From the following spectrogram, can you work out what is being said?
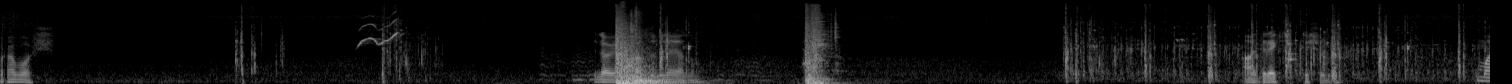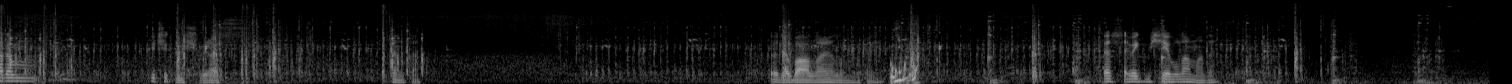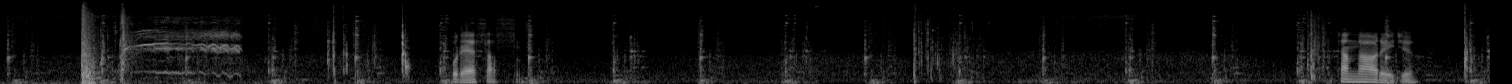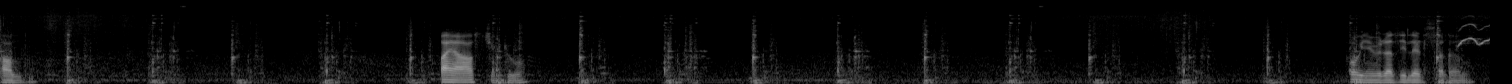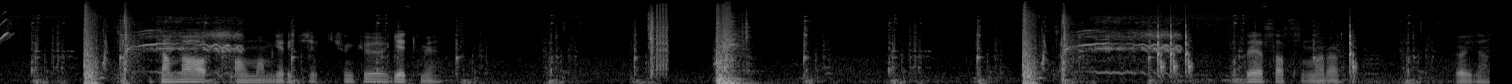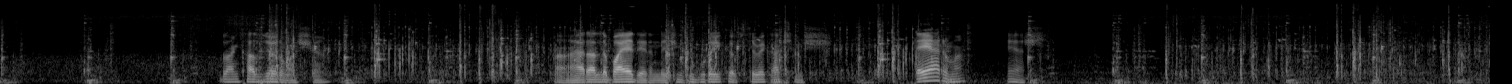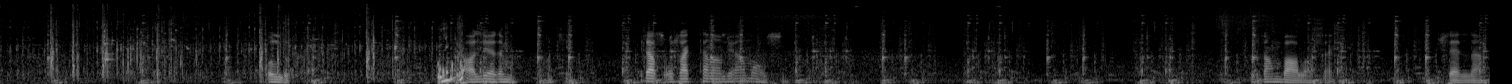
Bura boş. Kiloyu hazırlayalım. Ha direkt çıktı şurada. Umarım küçükmüş biraz. Sıkıntı. Böyle bağlayalım burayı. Köstebek bir şey bulamadı. Buraya satsın. Bir tane daha arayıcı aldım. Bayağı az çünkü bu. Oyunu biraz ileri saralım. Bir tane daha almam gerekecek çünkü yetmiyor. Buraya satsınlar artık. Böyle. Buradan kazıyorum aşağı. Ha, herhalde baya derinde çünkü burayı köstebek açmış. Değer mi? Değer. Bulduk. Alıyor değil mi? Okey. Biraz uzaktan alıyor ama olsun. Buradan bağlasak. Güzel lan.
